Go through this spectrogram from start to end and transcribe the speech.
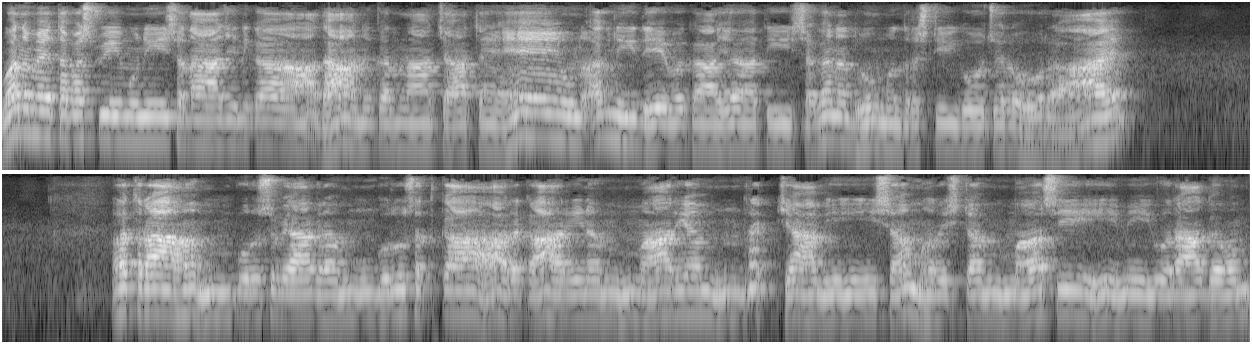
वन में तपस्वी मुनि सदा जिनका आधान करना चाहते हैं। उन अग्निदेव का यह अति सघन धूम दृष्टि गोचर हो रहा है। अत्राहं पुरुषव्याघ्रं गुरुसत्कारकारिणम् आर्यं द्रक्ष्यामि समहृष्टम् असीमिव राघवम्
